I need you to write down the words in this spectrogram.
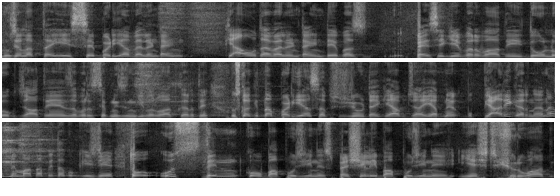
मुझे लगता है ये इससे बढ़िया वैलेंटाइन क्या होता है वैलेंटाइन डे बस पैसे की बर्बादी, दो लोग जाते हैं, ज़बरदस्ती अपनी ज़िंदगी बर्बाद करते हैं। उसका कितना बढ़िया सब्सटीट्यूट है कि आप जाइए अपने प्यार ही करना है ना, अपने माता पिता को कीजिए। तो उस दिन को बापूजी ने स्पेशली बापूजी ने, ये शुरुआत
